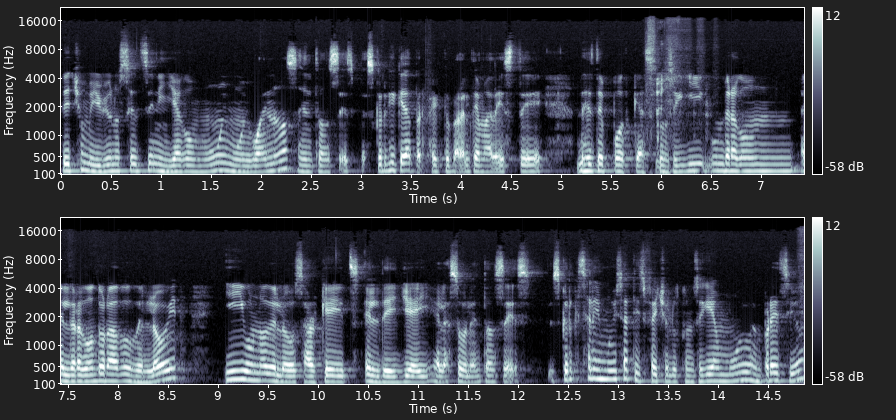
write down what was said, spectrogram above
de hecho me llevé unos sets de Ninjago muy muy buenos, entonces pues creo que queda perfecto para el tema de este, de este podcast, conseguí un dragón, el dragón dorado de Lloyd, y uno de los arcades, el de Jay, el azul. Entonces, pues, creo que salí muy satisfecho, los conseguí a muy buen precio.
